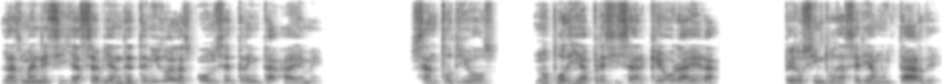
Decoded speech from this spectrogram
Las manecillas se habían detenido a las 11.30 am. Santo Dios, no podía precisar qué hora era, pero sin duda sería muy tarde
